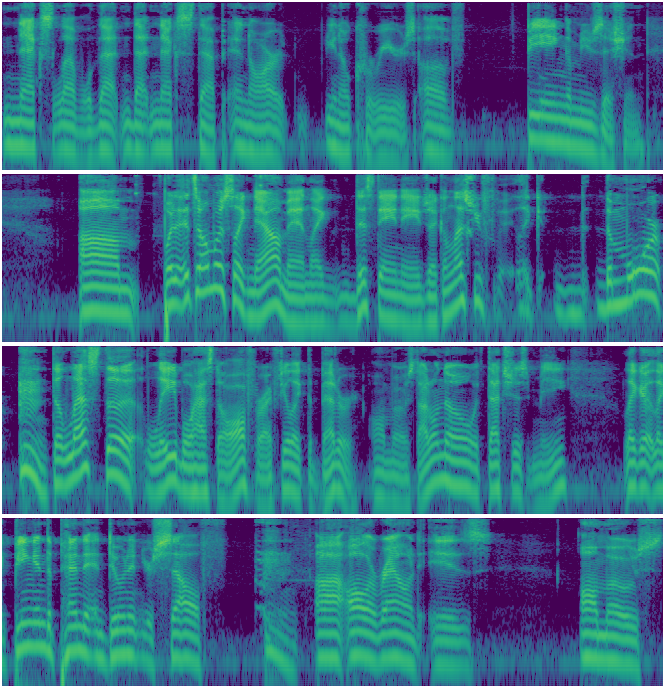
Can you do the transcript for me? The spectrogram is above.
next level, that that next step in our, you know, careers of being a musician. Um, but it's almost like now, man, like this day and age, like unless you like the more the less the label has to offer, I feel like the better almost. I don't know if that's just me. Like uh, like being independent and doing it yourself uh all around is almost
